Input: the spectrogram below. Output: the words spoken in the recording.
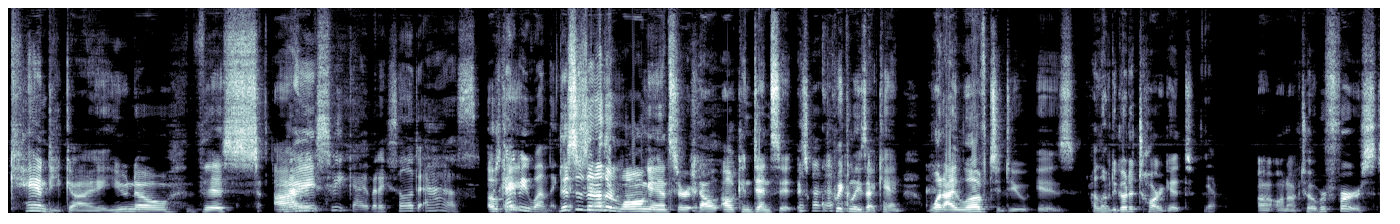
candy guy you know this I'm not a i big sweet guy, but I still had to ask. Okay, be one that This is ya. another long answer, and I'll, I'll condense it as quickly as I can. What I love to do is I love to go to Target Yep. uh, on October 1st.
